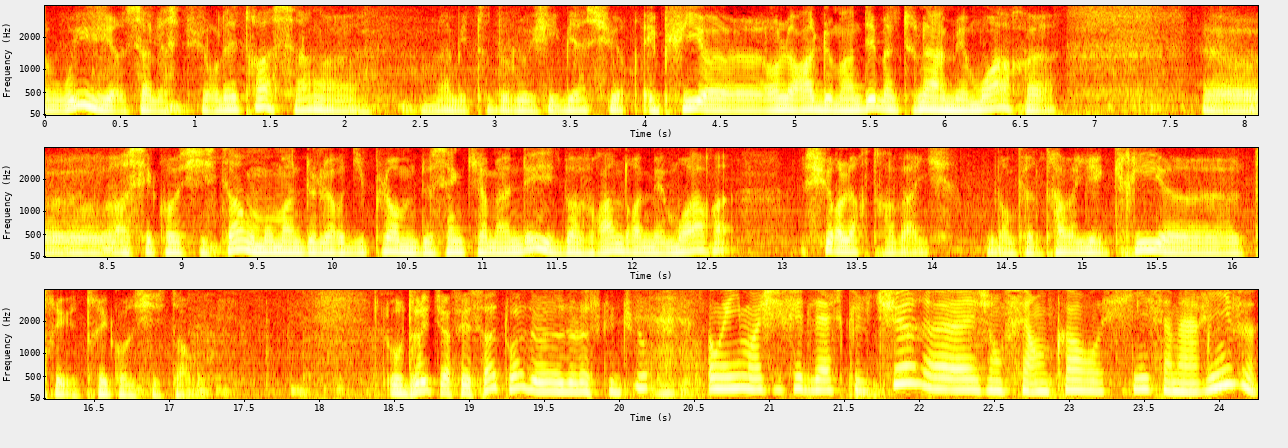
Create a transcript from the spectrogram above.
oui, ça laisse toujours des traces, hein, la méthodologie bien sûr. Et puis on leur a demandé maintenant un mémoire assez consistant au moment de leur diplôme de cinquième année, ils doivent rendre un mémoire sur leur travail. Donc un travail écrit euh, très, très consistant. Audrey, tu as fait ça, toi, de, la sculpture? Oui, moi j'ai fait de la sculpture. Euh, j'en fais encore aussi, ça m'arrive.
